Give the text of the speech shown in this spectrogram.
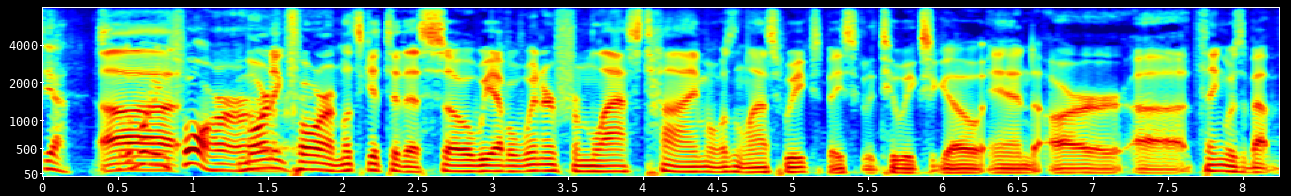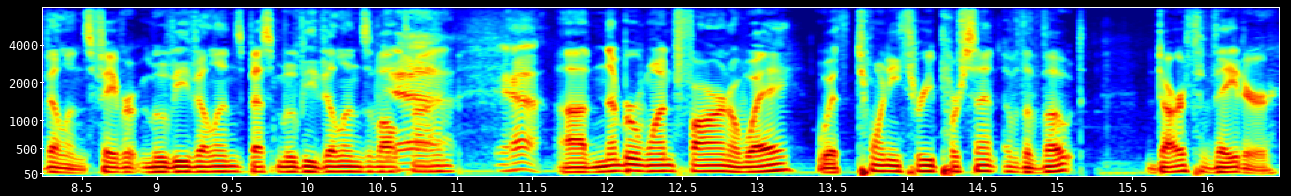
Yeah. So the Uh, morning forum. Morning forum. Let's get to this. So we have a winner from last time. It wasn't last week. It's basically two weeks ago. And our uh, thing was about villains, favorite movie villains, best movie villains of all Yeah. time. Yeah. Uh, number one, far and away, with twenty three percent of the vote, Darth Vader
